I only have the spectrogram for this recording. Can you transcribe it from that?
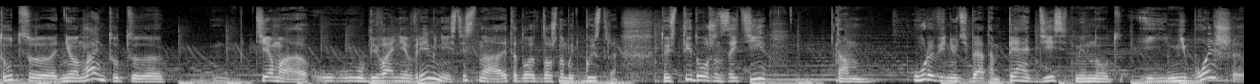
Тут э, не онлайн, тут э, тема убивания времени, естественно, это должно быть быстро. То есть ты должен зайти, там, уровень у тебя там 5-10 минут и не больше,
